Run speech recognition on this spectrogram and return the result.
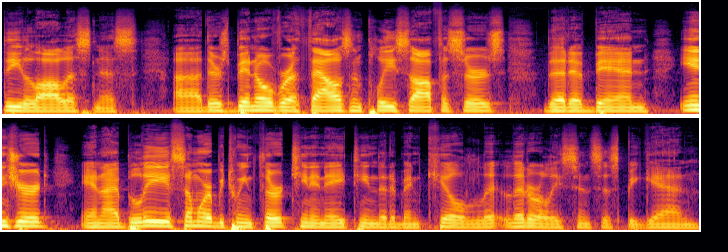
the lawlessness. Uh, there's been over a thousand police officers that have been injured, and I believe somewhere between 13 and 18 that have been killed li- literally since this began.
